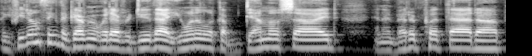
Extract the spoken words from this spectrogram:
Like, if you don't think the government would ever do that, you want to look up democide, and I better put that up.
